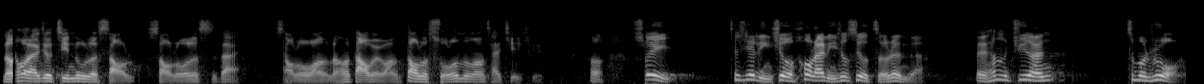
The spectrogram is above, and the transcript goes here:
然后后来就进入了扫扫罗的时代，扫罗王，然后大卫王，到了所罗门王才解决。啊，所以。这些领袖后来领袖是有责任的，哎，他们居然这么弱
